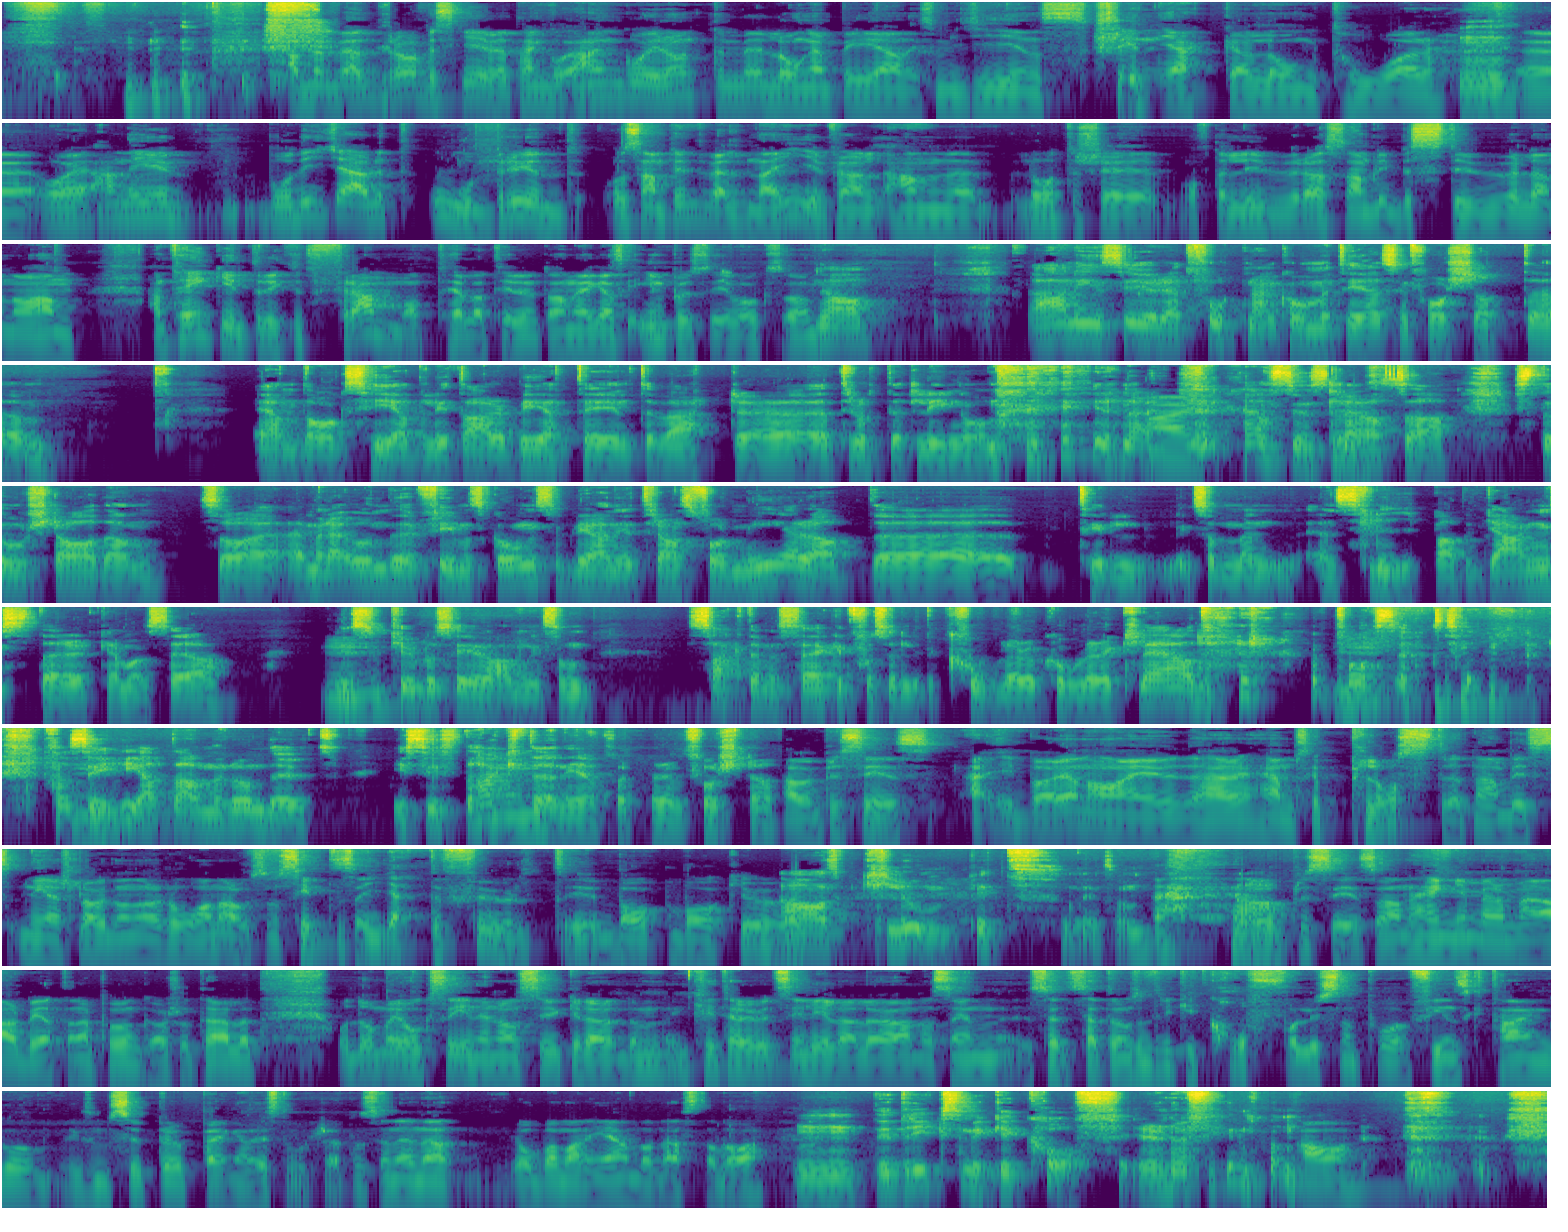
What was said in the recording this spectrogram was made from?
ja, men väldigt bra beskrivet. Han går, han går ju runt med långa ben, liksom jeans, skinnjacka, långt hår. Mm. Eh, och han är ju både jävligt obrydd och samtidigt väldigt naiv. För han, han låter sig ofta luras han blir bestulen. Och han, han tänker inte riktigt framåt hela tiden, utan han är ganska impulsiv också. Ja. Han inser ju rätt fort när han kommer till Helsingfors att eh, en dags hederligt arbete är inte värt eh, ruttet lingon i den här Nej, hänsynslösa storstaden. Så jag menar, under filmens gång så blir han ju transformerad eh, till liksom en, en slipad gangster kan man säga. Det är så Mm. kul att se hur han liksom sakta men säkert får så lite coolare och coolare kläder på Mm. sig också. Han ser helt annorlunda ut i sista Mm. akten jämfört med den första. Ja, men precis. I början har han ju det här hemska plåstret när han blir nedslagen av några rånare också, som sitter så jättefult bak på bakhuvudet. Ja, klumpigt. Liksom. Ja, precis. Och han hänger med de här arbetarna på ungkarlshotellet. Och de är också inne i någon cykel där de kvitterar ut sin lilla lön och sen sätter de sig och dricker koff och lyssnar på finsk tango och liksom super upp pengar i stort sett. Och sen är jobbar man igen då nästa dag. Mm. Det dricks mycket koff i den här filmen. Ja.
